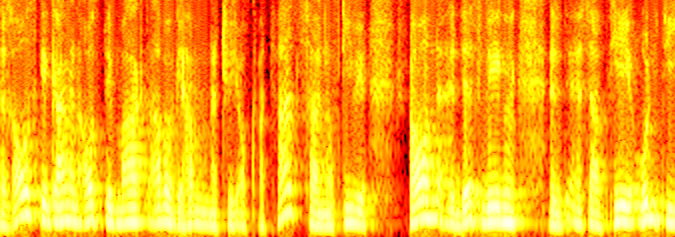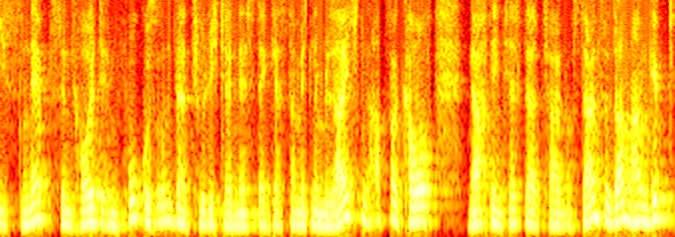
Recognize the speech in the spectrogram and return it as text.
rausgegangen aus dem Markt. Aber wir haben natürlich auch Quartalzahlen, auf die wir schauen. Deswegen äh, SAP und die Snap sind heute im Fokus und natürlich der Nasdaq gestern mit einem leichten Abverkauf nach den Tesla-Zahlen. Ob es da einen Zusammenhang gibt,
